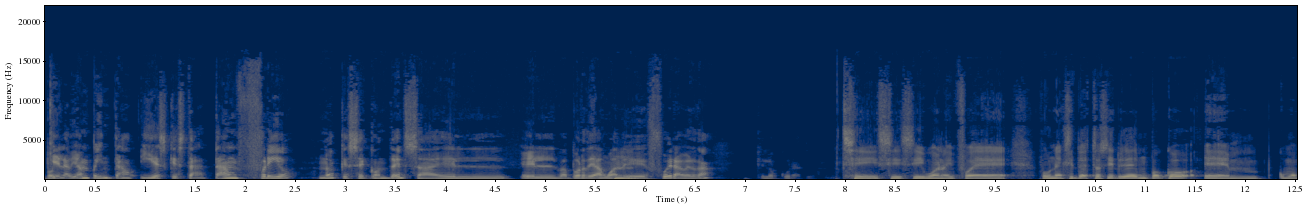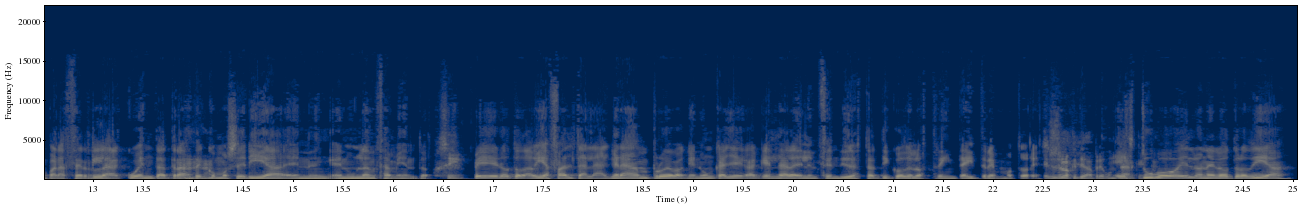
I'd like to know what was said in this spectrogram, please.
que la habían pintado y es que está tan frío ¿no? Que se condensa el, vapor de agua de mm. fuera, ¿verdad? Qué locura, tío. Sí, sí, sí. Bueno, y fue, fue un éxito. Esto sirve un poco em, como para hacer la cuenta atrás de cómo sería en, un lanzamiento. Sí. Pero todavía falta la gran prueba que nunca llega, que es la del encendido estático de los 33 motores. Eso es lo que te iba a preguntar. Estuvo Elon el otro día,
